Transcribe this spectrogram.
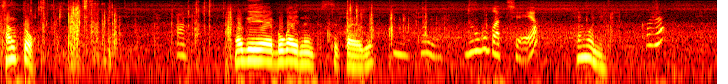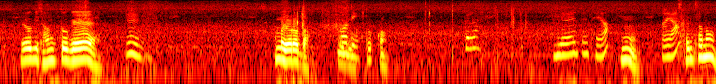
장독. 아. 여기에 뭐가 있는, 있을까, 여기? 응, 그래. 누구 밭이에요? 할머니. 그래? 여기 장독에 응. 한번 열어봐. 여기 어디? 뚜껑. 그래. 열어도 돼요? 응, 왜요? 괜찮아.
